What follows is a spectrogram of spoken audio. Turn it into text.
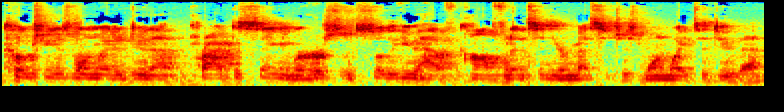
Coaching is one way to do that. Practicing and rehearsing so that you have confidence in your message is one way to do that.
